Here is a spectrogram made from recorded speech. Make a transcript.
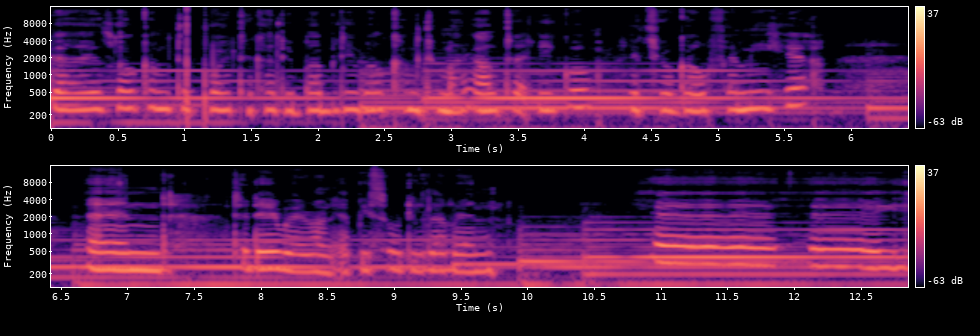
guys, welcome to Poetically Bubbly. Welcome to my alter ego. It's your girl Femi here, and today we're on episode 11. Yay!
